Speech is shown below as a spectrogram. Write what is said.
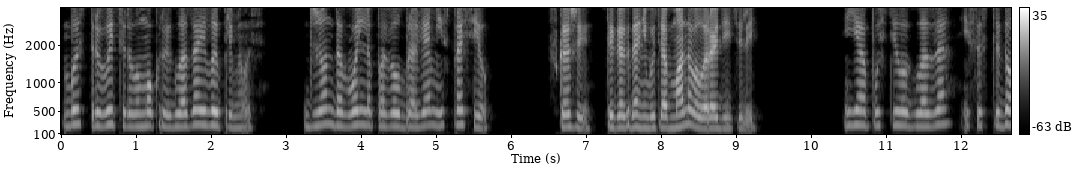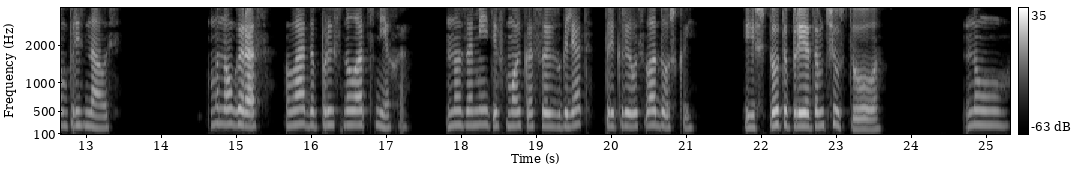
быстро вытерла мокрые глаза и выпрямилась. Джон довольно повел бровями и спросил. «Скажи, ты когда-нибудь обманывала родителей?» Я опустила глаза и со стыдом призналась. Много раз Лада прыснула от смеха, но, заметив мой косой взгляд, прикрылась ладошкой. «И что ты при этом чувствовала?» «Ну...»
